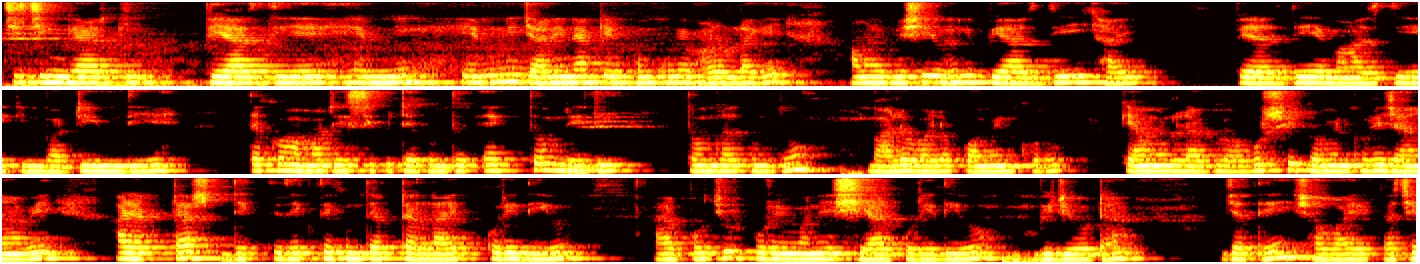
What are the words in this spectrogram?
চিচিঙ্গা আর কি, পেঁয়াজ দিয়ে এমনি এমনি জানি না কীরকম করে ভালো লাগে। আমরা বেশিরভাগই পেঁয়াজ দিয়েই খাই। পেঁয়াজ দিয়ে, মাছ দিয়ে কিংবা ডিম দিয়ে। দেখো আমার রেসিপিটা কিন্তু একদম রেডি তোমরা কিন্তু ভালো ভালো কমেন্ট করো। কেমন লাগল অবশ্যই কমেন্ট করে জানাবে। আর একটা দেখতে দেখতে কিন্তু একটা লাইক করে দিও। আর প্রচুর পরিমাণে শেয়ার করে দিও ভিডিওটা যাতে সবার কাছে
